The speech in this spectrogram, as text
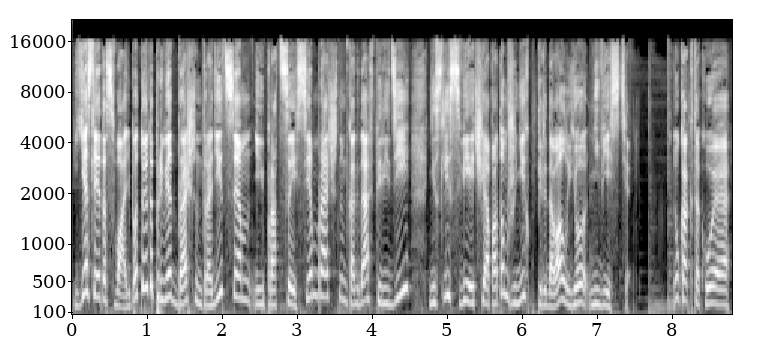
Если это свадьба, то это привет брачным традициям и процессиям брачным, когда впереди несли свечи, а потом жених передавал ее невесте. Ну, как такое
